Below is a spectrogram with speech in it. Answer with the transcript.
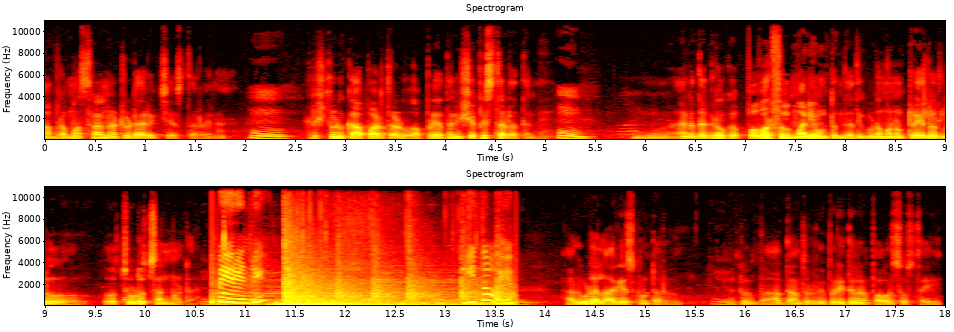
ఆ బ్రహ్మాస్త్రాన్ని అటు డైరెక్ట్ చేస్తారు ఆయన. కృష్ణుడు కాపాడుతాడు అప్పుడే అతన్ని శపిస్తాడు అతన్ని. ఉమ్, ఆయన దగ్గర ఒక పవర్ఫుల్ మనీ ఉంటుంది అది కూడా మనం ట్రైలర్లో చూడొచ్చు అనమాట పేరేంటి? నీతో ఏ- అది కూడా లాగేసుకుంటారు. అటు ఆ- దాంతో విపరీతమైన పవర్స్ వస్తాయి.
